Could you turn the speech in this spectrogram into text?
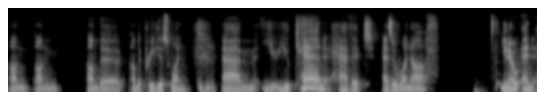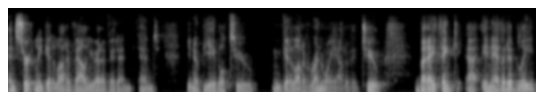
on on on the on the previous one mm-hmm. um you you can have it as a one-off you know, and and certainly get a lot of value out of it, and and you know, be able to get a lot of runway out of it too. But I think uh, inevitably,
